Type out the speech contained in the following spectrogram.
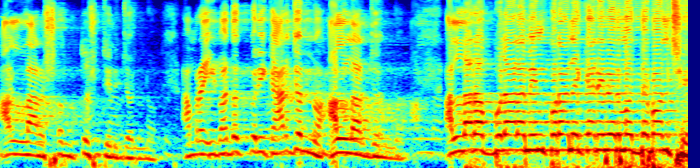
আল্লাহর সন্তুষ্টির জন্য। আমরা ইবাদত করি কার জন্য? আল্লাহর জন্য। আল্লাহ রাব্বুল আলামিন কোরআনে কারিমের মধ্যে বলছে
